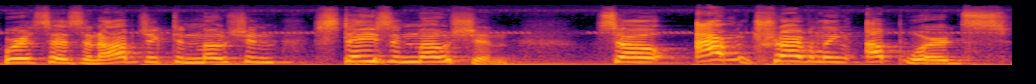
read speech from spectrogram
where it says an object in motion stays in motion. So I'm traveling upwards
